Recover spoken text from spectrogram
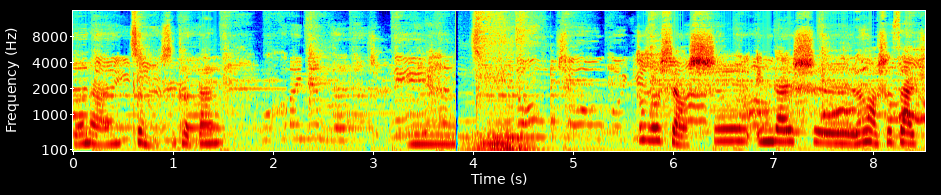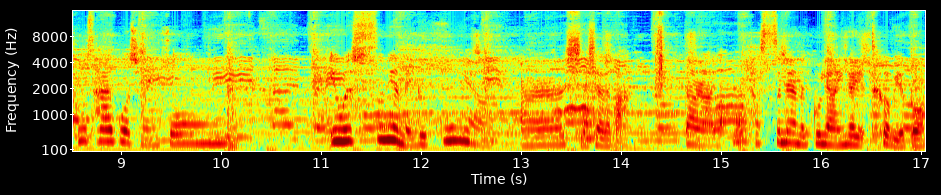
河南镇姆斯特丹。嗯，这首小诗应该是任老师在出差过程中，因为思念哪个姑娘而写下的吧？当然了，他思念的姑娘应该也特别多。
